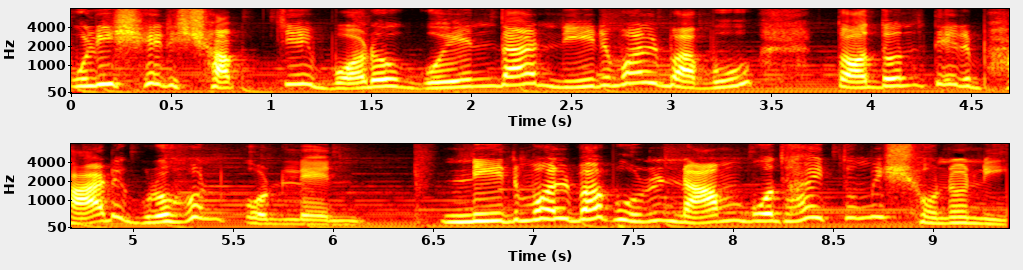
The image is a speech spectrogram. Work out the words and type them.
পুলিশের সবচেয়ে বড় গোয়েন্দা নির্মলবাবু তদন্তের ভার গ্রহণ করলেন। নির্মলবাবুর নাম বোধহয় তুমি শোনোনি।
